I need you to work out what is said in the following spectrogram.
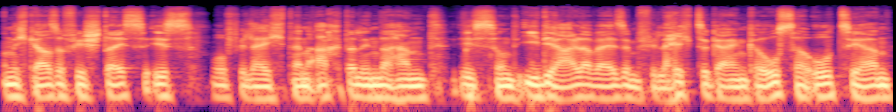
und nicht gar so viel Stress ist, wo vielleicht ein Achterl in der Hand ist und idealerweise vielleicht sogar ein großer Ozean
